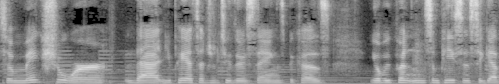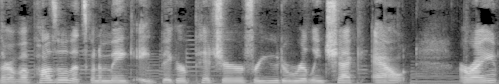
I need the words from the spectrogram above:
So make sure that you pay attention to those things because you'll be putting some pieces together of a puzzle that's going to make a bigger picture for you to really check out. All right.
